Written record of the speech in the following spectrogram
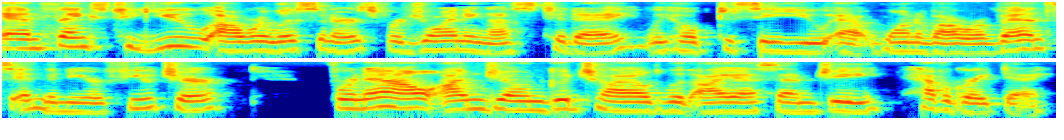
And thanks to you, our listeners, for joining us today. We hope to see you at one of our events in the near future. For now, I'm Joan Goodchild with ISMG. Have a great day.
